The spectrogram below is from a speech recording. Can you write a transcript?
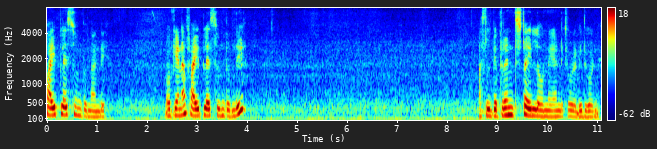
ఫైవ్ ప్లస్ ఉంటుందండి. ఓకేనా? ఫైవ్ ప్లస్ ఉంటుంది. అసలు డిఫరెంట్ స్టైల్లో ఉన్నాయండి చూడండి ఇదిగోండి.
